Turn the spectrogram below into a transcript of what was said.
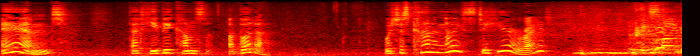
And that he becomes a Buddha. Which is kind of nice to hear, right? It's like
